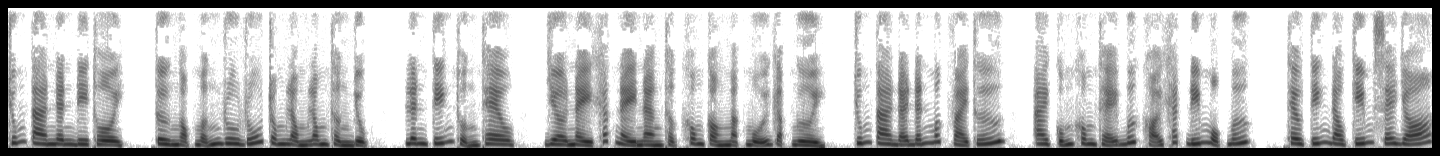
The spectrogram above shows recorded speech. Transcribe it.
chúng ta nên đi thôi, từ Ngọc Mẫn ru rú trong lòng Long thần dục, lên tiếng thuận theo, giờ này khắc này nàng thật không còn mặt mũi gặp người, chúng ta đã đánh mất vài thứ, ai cũng không thể bước khỏi khách điếm một bước, theo tiếng đao kiếm xé gió,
